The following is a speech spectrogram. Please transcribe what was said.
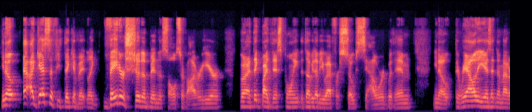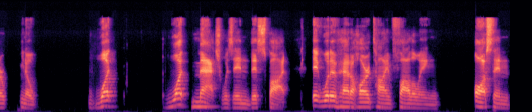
you know, I guess if you think of it, like Vader should have been the sole survivor here, but I think by this point, the WWF are so soured with him. You know, the reality is that no matter you know what what match was in this spot, it would have had a hard time following Austin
